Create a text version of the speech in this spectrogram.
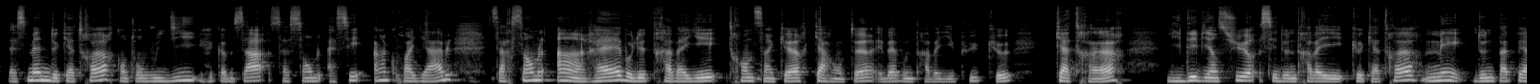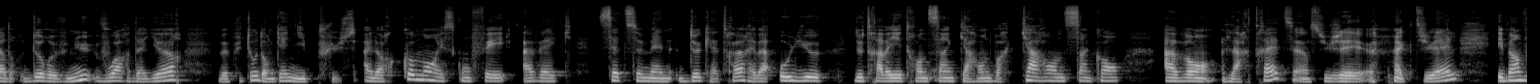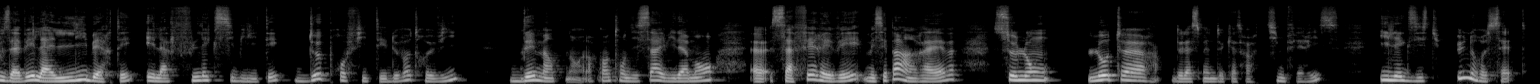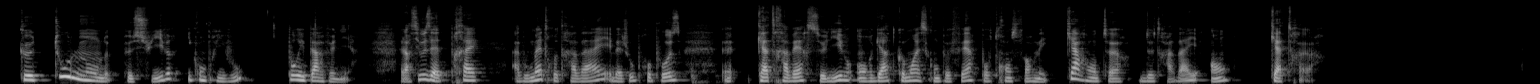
la semaine de 4 heures, quand on vous le dit comme ça, ça semble assez incroyable. Ça ressemble à un rêve. Au lieu de travailler 35 heures, 40 heures, eh ben vous ne travaillez plus que 4 heures. L'idée, bien sûr, c'est de ne travailler que 4 heures, mais de ne pas perdre de revenus, voire d'ailleurs bah, plutôt d'en gagner plus. Alors, comment est-ce qu'on fait avec cette semaine de 4 heures? Eh ben, Au lieu de travailler 35, 40, voire 45 ans avant la retraite, c'est un sujet euh, actuel, eh ben vous avez la liberté et la flexibilité de profiter de votre vie dès maintenant. Alors quand on dit ça, évidemment, euh, ça fait rêver, mais c'est pas un rêve. Selon l'auteur de la semaine de 4 heures, Tim Ferriss, il existe une recette que tout le monde peut suivre, y compris vous, pour y parvenir. Alors si vous êtes prêt à vous mettre au travail, eh ben, je vous propose euh, qu'à travers ce livre, on regarde comment est-ce qu'on peut faire pour transformer 40 heures de travail en 4 heures.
